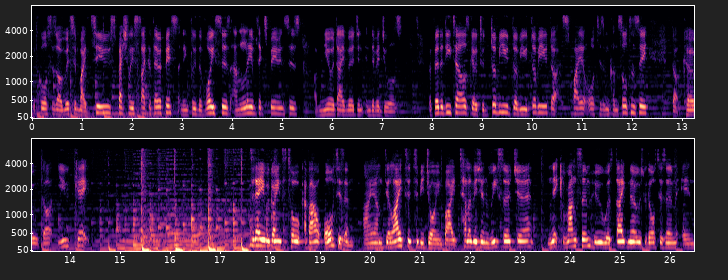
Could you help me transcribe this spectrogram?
The courses are written by two specialist psychotherapists and include the voices and lived experiences of neurodivergent individuals. For further details, go to www.aspireautismconsultancy.co.uk. Today we're going to talk about autism. I am delighted to be joined by television researcher Nick Ransom, who was diagnosed with autism in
